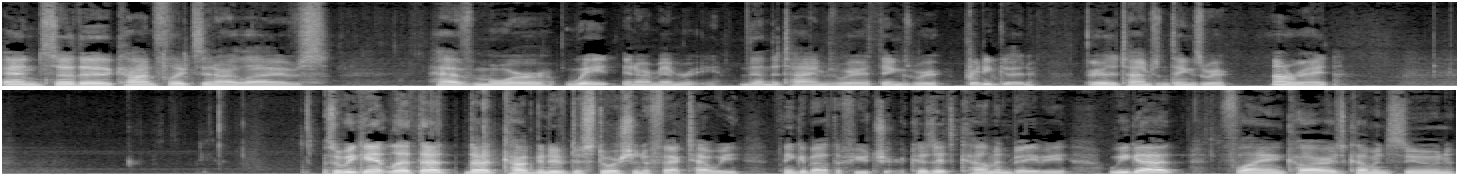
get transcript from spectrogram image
And so the conflicts in our lives have more weight in our memory than the times where things were pretty good or the times when things were all right. So we can't let that that cognitive distortion affect how we think about the future cuz it's coming, baby. We got flying cars coming soon.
